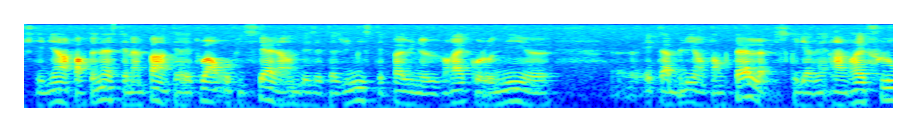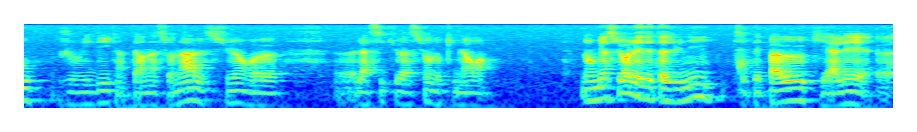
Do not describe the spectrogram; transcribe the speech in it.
Je dis bien appartenait, c'était même pas un territoire officiel hein, des États-Unis, c'était pas une vraie colonie établie en tant que telle, puisqu'il y avait un vrai flou juridique international sur euh, la situation d'Okinawa. Donc bien sûr, les États-Unis, ce n'était pas eux qui allaient euh,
